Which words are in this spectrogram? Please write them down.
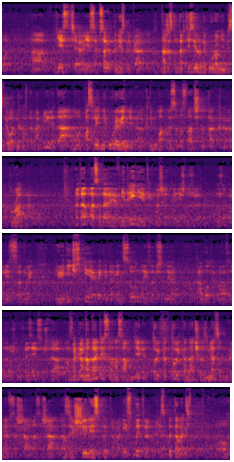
Вот. А, есть, э, есть абсолютно несколько, даже стандартизированных уровней беспилотных автомобилей, да, но вот последний уровень э, к нему относится достаточно так э, аккуратно. Ну, это опасно, да, внедрение этих машин, конечно же, должно повлечь за собой юридические, какие-то организационные, и в том числе работы по автодорожному хозяйству. Да, а законодательство на самом деле только-только начало изменяться, вот, например, в США, да, США разрешили испытывать. Испытывать. Испытывать, вот,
